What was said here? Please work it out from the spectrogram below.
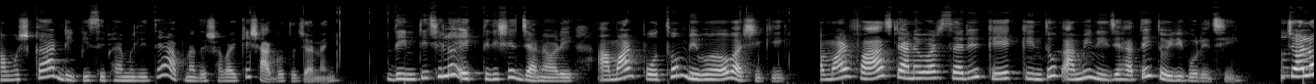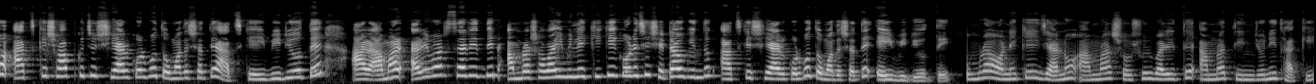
নমস্কার ডিপিসি ফ্যামিলিতে আপনাদের সবাইকে স্বাগত জানাই। দিনটি ছিল একত্রিশে জানুয়ারি, আমার প্রথম বিবাহবার্ষিকী। আমার ফার্স্ট অ্যানিভার্সারির কেক কিন্তু আমি নিজে হাতেই তৈরি করেছি। চলো আজকে সব কিছু শেয়ার করব তোমাদের সাথে আজকে এই ভিডিওতে। আর আমার অ্যানিভার্সারির দিন আমরা সবাই মিলে কি কি করেছি সেটাও কিন্তু আজকে শেয়ার করব তোমাদের সাথে এই ভিডিওতে। তোমরা অনেকেই জানো আমরা শ্বশুর বাড়িতে আমরা তিনজনই থাকি।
